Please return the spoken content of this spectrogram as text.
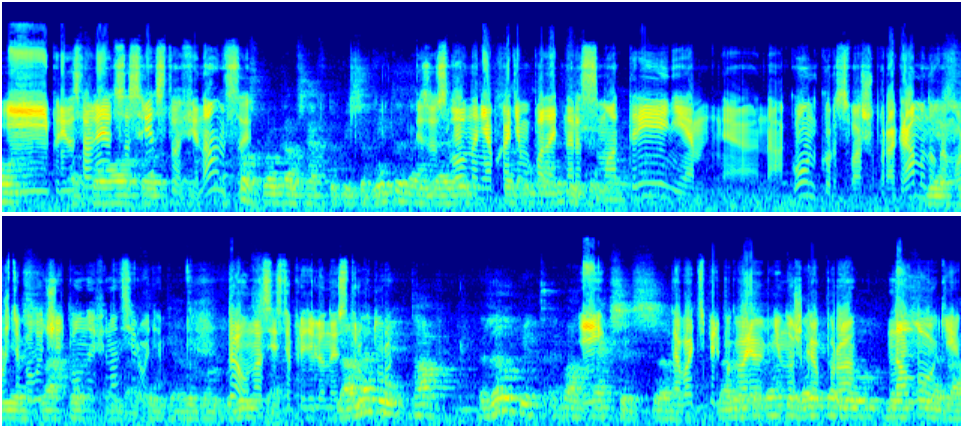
И предоставляются средства, финансы. Безусловно, необходимо подать на рассмотрение, э, на конкурс вашу программу, но вы можете получить полное финансирование. Да, у нас есть определенная структура. И давайте теперь поговорим немножко про налоги.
